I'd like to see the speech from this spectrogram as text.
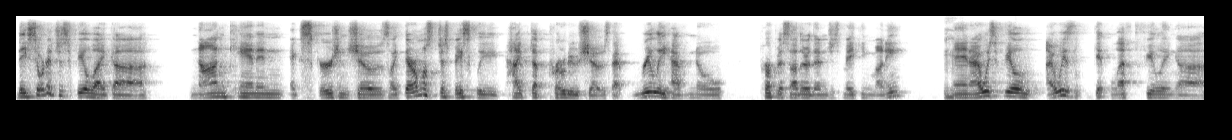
they sort of just feel like uh non-canon excursion shows. Like they're almost just basically hyped up produce shows that really have no purpose other than just making money. Mhm. and i always feel i always get left feeling uh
